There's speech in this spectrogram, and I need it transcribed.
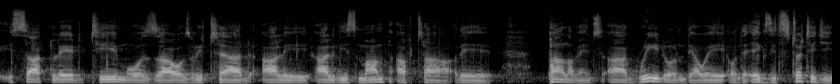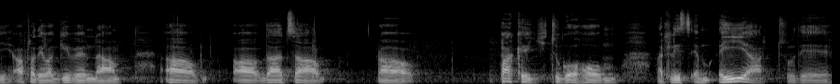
Isaac-led team was, uh, was retired early, early this month after the Parliament uh, agreed on their way on the exit strategy after they were given um, uh, uh, that uh, uh, package to go home at least a year to the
